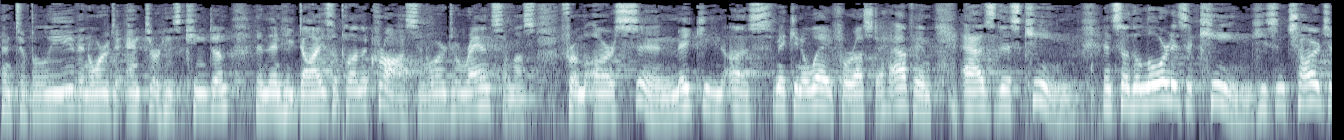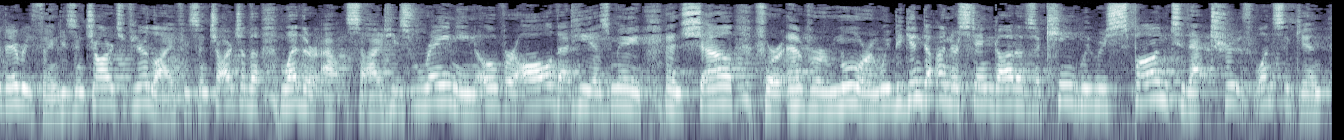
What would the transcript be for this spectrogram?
and to believe in order to enter his kingdom. And then he dies upon the cross in order to ransom us from our sin, making us, making a way for us to have him as this king. And so the Lord is a king. He's in charge of everything. He's in charge of your life. He's in charge of the weather outside. He's reigning over all that he has made and shall forevermore. And we begin to understand God as a king. We respond to that truth once again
